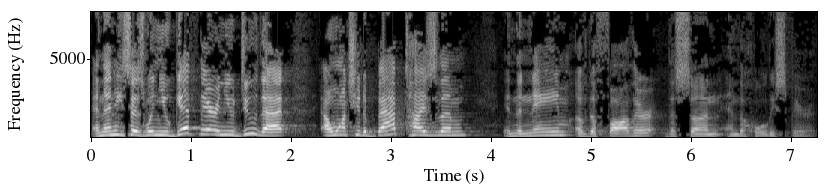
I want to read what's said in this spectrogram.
And then he says, when you get there and you do that, I want you to baptize them in the name of the Father, the Son, and the Holy Spirit.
